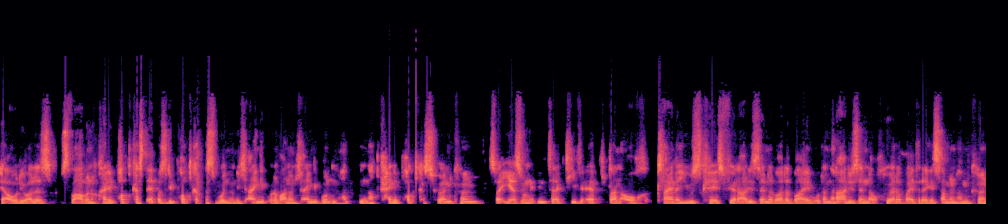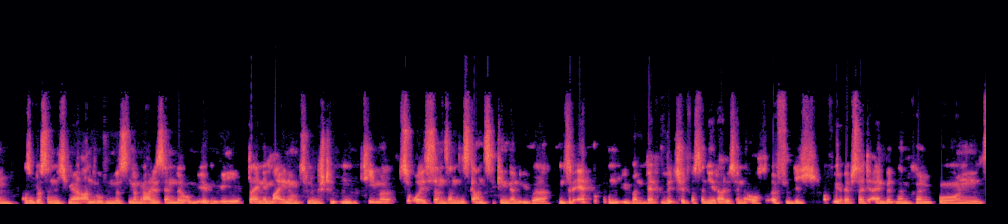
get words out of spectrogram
per Audio alles. Es war aber noch keine Podcast-App, also die Podcasts wurden noch nicht eingebunden oder waren noch nicht eingebunden, man hat, man hat keine Podcasts hören können. Es war eher so eine interaktive App, dann auch kleiner Use Case für Radiosender war dabei, wo dann Radiosender auch Hörerbeiträge sammeln haben können. Also du hast dann nicht mehr anrufen müssen beim Radiosender, um irgendwie deine Meinung zu einem bestimmten Thema zu äußern, sondern das Ganze ging dann über unsere App und über ein Web-Widget, was dann die Radiosender auch öffentlich auf ihre Webseite einbinden haben können. Und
